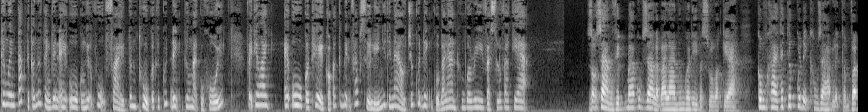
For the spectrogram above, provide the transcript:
Theo nguyên tắc thì các nước thành viên EU có nghĩa vụ phải tuân thủ các cái quyết định thương mại của khối. Vậy theo anh, EU có thể có các cái biện pháp xử lý như thế nào trước quyết định của Ba Lan, Hungary và Slovakia? Rõ ràng việc ba quốc gia là Ba Lan, Hungary và Slovakia công khai thách thức quyết định không gia hạn lệnh cấm vận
